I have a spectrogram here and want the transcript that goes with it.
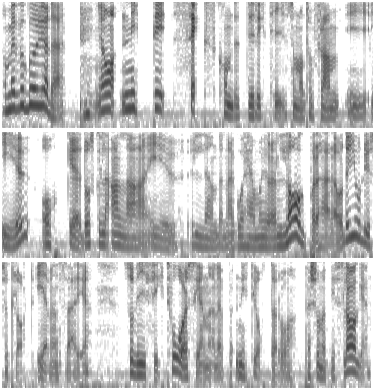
Ja, men vi börjar där. Ja, 96 kom det ett direktiv som man tog fram i EU och eh, då skulle alla EU-länderna gå hem och göra en lag på det här och det gjorde ju såklart även Sverige. Så vi fick två år senare, 98 då, personuppgiftslagen.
